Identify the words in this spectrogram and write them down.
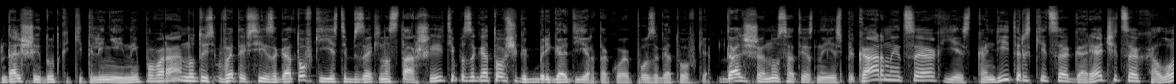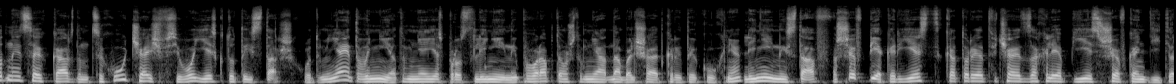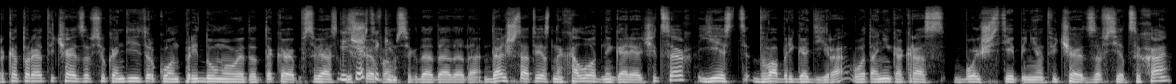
Дальше идут какие-то линейные повара. Ну, то есть в этой всей заготовке есть обязательно старший типа заготовщик, как бригадир такой по заготовке. Дальше, ну, соответственно, есть пекарный цех, есть кондитерский цех, горячий цех, холодный цех. В каждом цеху чаще всего есть кто-то из старших. Вот у меня этого нет. У меня есть просто линейные повара, потому что у меня одна большая открытая кухня. Линейный став. Шеф-пекарь есть, который отвечает за хлеб. Есть шеф-кондитер, который отвечает за всю кондитерку. Он придумывает это такая в связке Десертики? с шефом всегда. Да-да-да. Дальше, соответственно, холодный, горячий цех. Есть два бригадира. Вот они как раз в большей степени отвечают за все цеха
